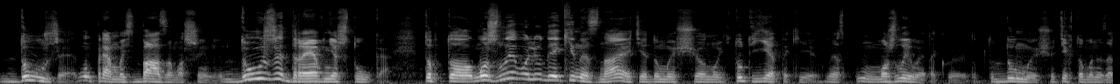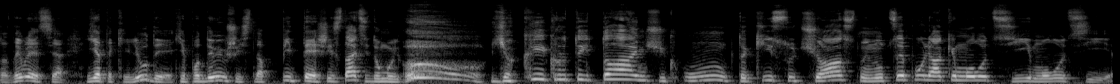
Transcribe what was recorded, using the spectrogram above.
дуже, ну прямо ось база машини, дуже древня штука. Тобто, можливо, люди, які не знають, я думаю, що ну тут є такі, ну, ну, можливо, я так, е, тобто думаю, що ті, хто мене зараз дивляться, є такі люди, які, подивившись на ПТ-16, думають, о, який крутий танчик! м, такий сучасний. Ну це поляки молодці, молодці.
